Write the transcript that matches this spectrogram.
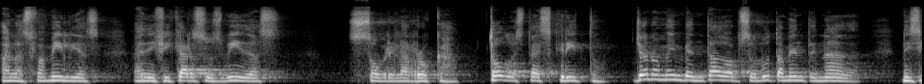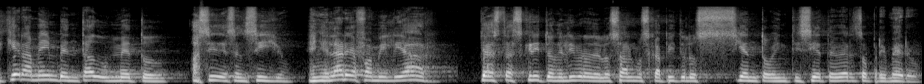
a las familias a edificar sus vidas sobre la roca. Todo está escrito. Yo no me he inventado absolutamente nada. Ni siquiera me he inventado un método así de sencillo. En el área familiar ya está escrito en el libro de los Salmos capítulo 127, verso primero.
